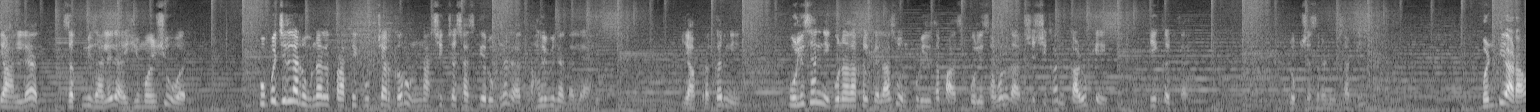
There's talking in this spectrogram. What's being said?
या हल्ल्यात जखमी झालेल्या हिमांशूवर उपजिल्हा रुग्णालयात प्राथमिक उपचार करून नाशिकच्या शासकीय रुग्णालयात हलविण्यात आले आहे. या प्रकरणी पोलिसांनी गुन्हा दाखल केला असून पुढील तपास पोलीस हवालदार शशिकांत काळुके हे करीत आहेत लोकशास्त्र बंटी आडाव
